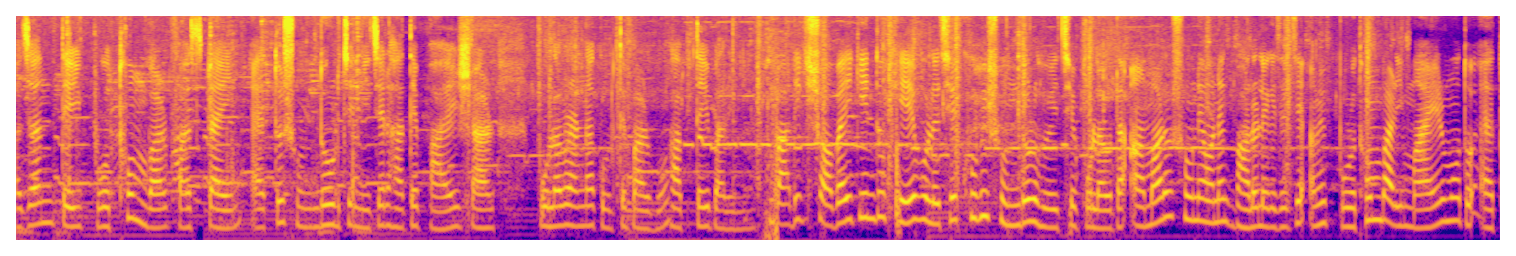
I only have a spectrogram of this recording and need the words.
অজান্তেই প্রথমবার ফার্স্ট টাইম এত সুন্দর যে নিজের হাতে পায়েস আর পোলাও রান্না করতে পারব, ভাবতেই পারিনি। বাড়ির সবাই কিন্তু খেয়ে বলেছে, খুবই সুন্দর হয়েছে পোলাওটা। আমারও শুনে অনেক ভালো লেগেছে যে আমি প্রথমবারই মায়ের মতো এত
